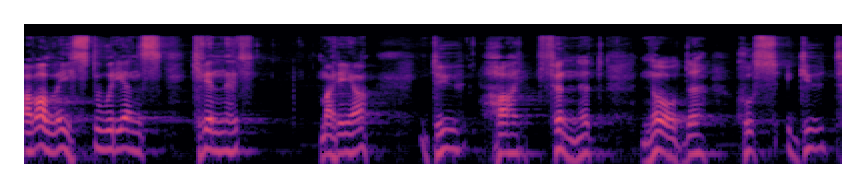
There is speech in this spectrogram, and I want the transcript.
Av alle historiens kvinner, Maria, du har funnet nåde hos Gud.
